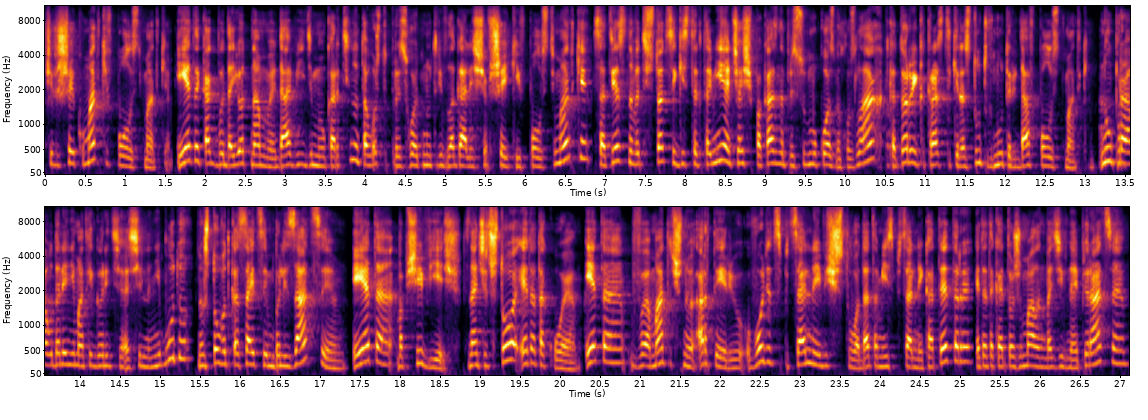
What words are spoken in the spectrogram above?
через шейку матки в полость матки. И это как бы дает нам да, видимую картину того, что происходит внутри влагалища в шейке и в полости матки. Соответственно, в этой ситуации гистерэктомия чаще показана при субмукозных узлах, которые как раз-таки растут внутрь, да, в полость матки. Ну, про удаление матки говорить сильно не буду, но что вот касается эмболизации, это вообще вещь. Значит, что это такое? Это в маточную артерию вводят специальное вещество, да, там есть специальные катетеры, это такая тоже малоинвазивная операция,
